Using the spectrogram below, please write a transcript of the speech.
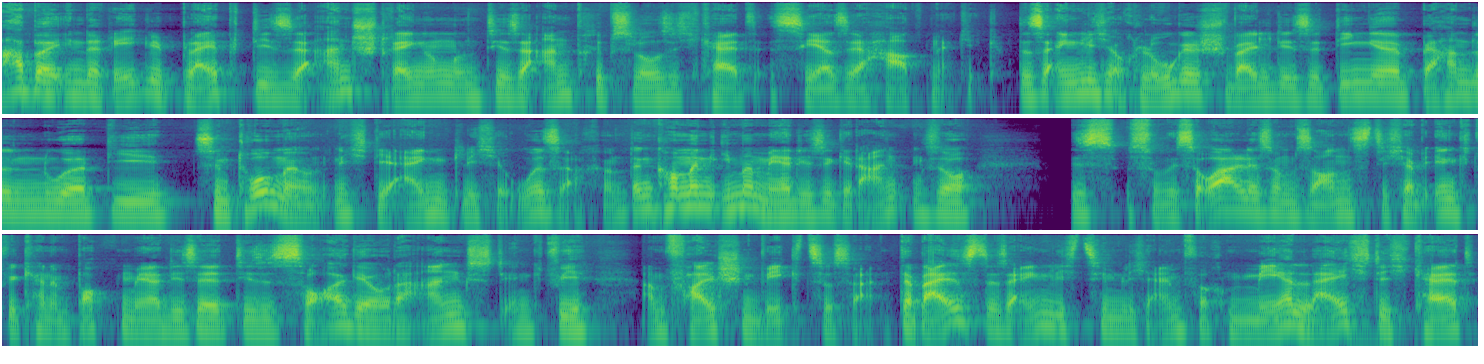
Aber in der Regel bleibt diese Anstrengung und diese Antriebslosigkeit sehr, sehr hartnäckig. Das ist eigentlich auch logisch, weil diese Dinge behandeln nur die Symptome und nicht die eigentliche Ursache. Und dann kommen immer mehr diese Gedanken so, ist sowieso alles umsonst, ich habe irgendwie keinen Bock mehr, diese, diese Sorge oder Angst, irgendwie am falschen Weg zu sein. Dabei ist es eigentlich ziemlich einfach, mehr Leichtigkeit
